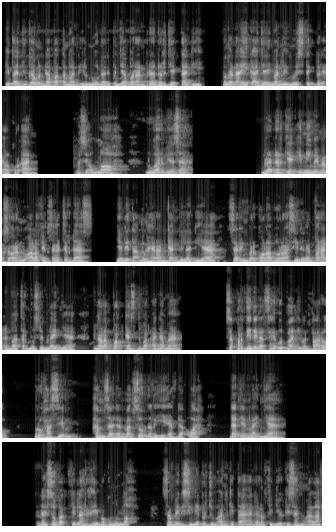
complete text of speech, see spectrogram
kita juga mendapat tambahan ilmu dari penjabaran Brother Jack tadi mengenai keajaiban linguistik dari Al-Quran. Masya Allah, luar biasa. Brother Jack ini memang seorang mu'alaf yang sangat cerdas, jadi tak mengherankan bila dia sering berkolaborasi dengan para debater muslim lainnya dalam podcast debat agama. Seperti dengan Syekh Uthman Ibn Faruk, Bro Hasim, Hamzah dan Mansur dari IF Dakwah, dan yang lainnya. Nah Sobat Filah Rahimakumullah, sampai di sini perjumpaan kita dalam video kisah mu'alaf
